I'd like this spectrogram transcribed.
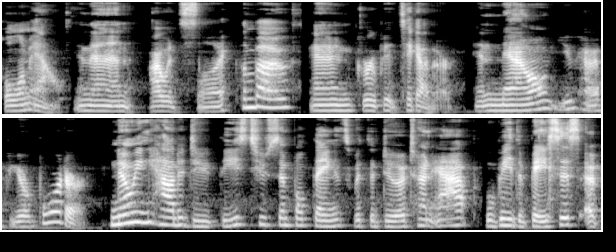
pull them out. And then I would select them both and group it together. And now you have your border. Knowing how to do these two simple things with the Duotone app will be the basis of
